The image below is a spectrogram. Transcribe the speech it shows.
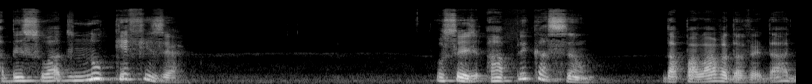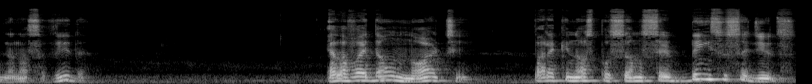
abençoado no que fizer. Ou seja, a aplicação da palavra da verdade na nossa vida, ela vai dar um norte para que nós possamos ser bem-sucedidos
